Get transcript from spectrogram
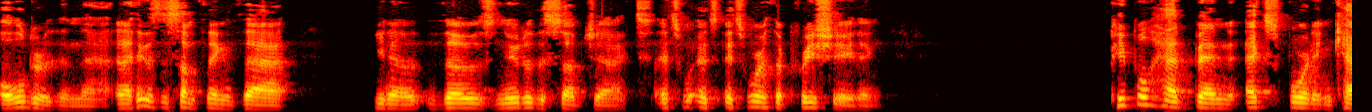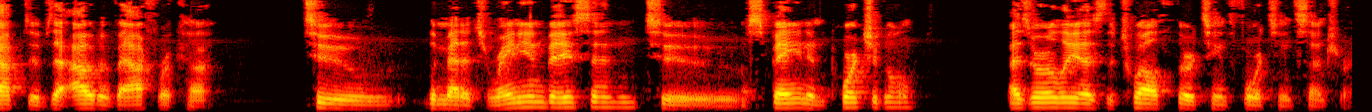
older than that. And I think this is something that you know those new to the subject it's, it's, it's worth appreciating people had been exporting captives out of africa to the mediterranean basin to spain and portugal as early as the 12th 13th 14th century.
